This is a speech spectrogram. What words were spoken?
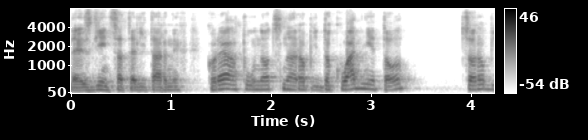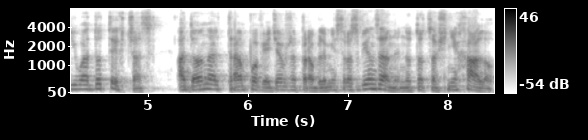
e, zdjęć satelitarnych. Korea Północna robi dokładnie to, co robiła dotychczas a Donald Trump powiedział, że problem jest rozwiązany. No to coś nie halo.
